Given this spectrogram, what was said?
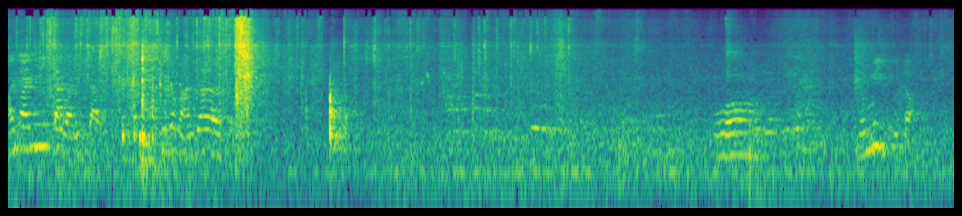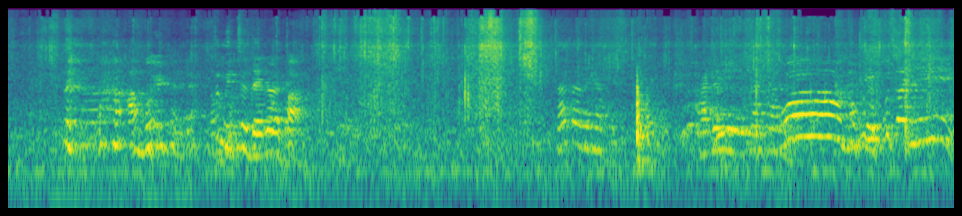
아니 아니 이따가 이따가. 지금 안 잘라도 돼. 와. 너무 이쁘다. 안 보일 텐데. 좀 밑으로 내려야 돼. 와 너무 예쁘다 니.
